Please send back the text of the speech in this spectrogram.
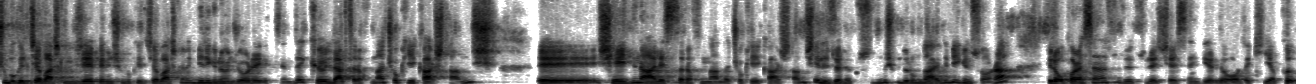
Çubuk İlçe Başkanı, CHP'nin Çubuk İlçe Başkanı bir gün önce oraya gittiğinde köylüler tarafından çok iyi karşılanmış e, şehidin ailesi tarafından da çok iyi karşılanmış, el üzerine tutulmuş bir durumdaydı. Bir gün sonra bir operasyonel süre, süreç içerisine girdi oradaki yapı.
